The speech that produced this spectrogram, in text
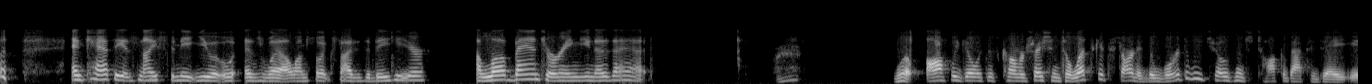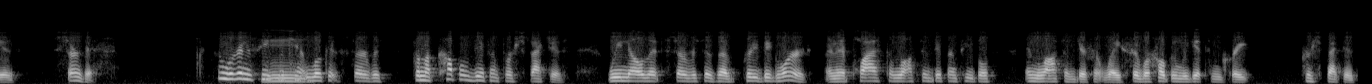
and Kathy, it's nice to meet you as well. I'm so excited to be here. I love bantering, you know that. Well, off we go with this conversation. So let's get started. The word that we've chosen to talk about today is service. And we're going to see mm. if we can't mm. look at service from a couple of different perspectives. We know that service is a pretty big word, and it applies to lots of different people in lots of different ways. So we're hoping we get some great perspectives.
